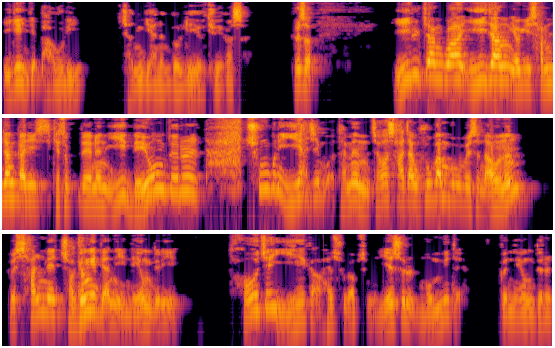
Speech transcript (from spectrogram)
이게 이제 바울이 전개하는 논리예요, 뒤에 가서. 그래서 1장과 2장, 여기 3장까지 계속되는 이 내용들을 다 충분히 이해하지 못하면 저 4장 후반부에서 나오는 그 삶의 적용에 대한 이 내용들이 도저히 이해가 할 수가 없습니다. 예수를 못 믿어요. 그 내용들을,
